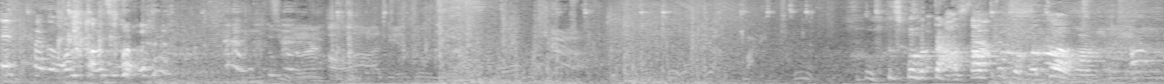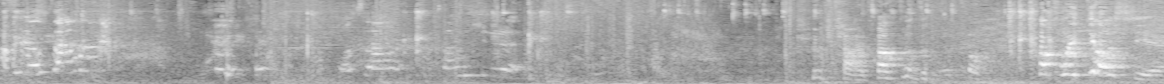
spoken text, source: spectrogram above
哎，他怎么跑走了？我怎么打他不怎么中啊？他没有伤啊！我伤伤去了。打他不怎么中，他不会掉血。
